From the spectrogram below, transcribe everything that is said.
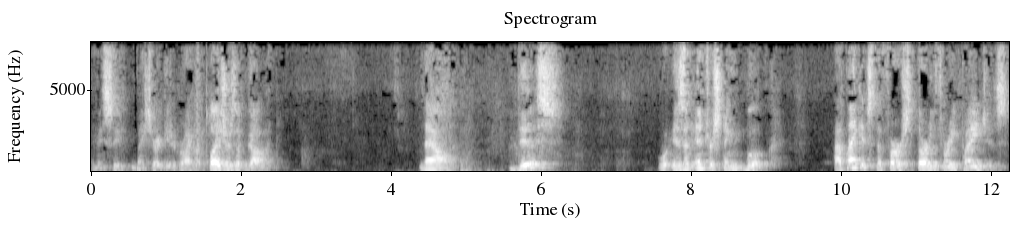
let me see, make sure I get it right, The Pleasures of God. Now, this is an interesting book. I think it's the first 33 pages.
